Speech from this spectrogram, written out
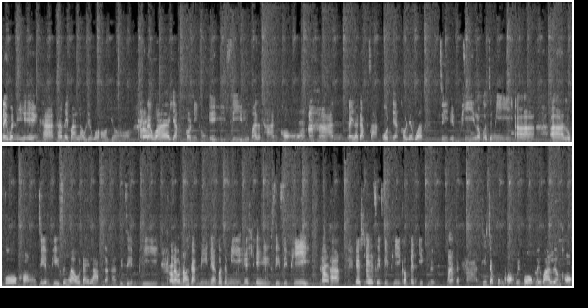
ในวันนี้เองค่ะ ถ้าในบ้านเราเรียกว่าออยครับแต่ว่าอย่างกรณีของ AEC หรือมาตรฐานของอาหารในระดับสากลเนี่ยเขาเรียกว่า GMP เราก็จะมีอ่าอ่าโลโก้ของ GMP ซึ่งเราได้รับนะคะคือ GMP ครับแล้วนอกจากนี้เนี่ยก็จะมี HACCP นะคะ HACCP ก็เป็นอีกหนึ่งมาตรฐานที่จะคุ้มครองผู้บริโภคไม่ว่าเรื่องของ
